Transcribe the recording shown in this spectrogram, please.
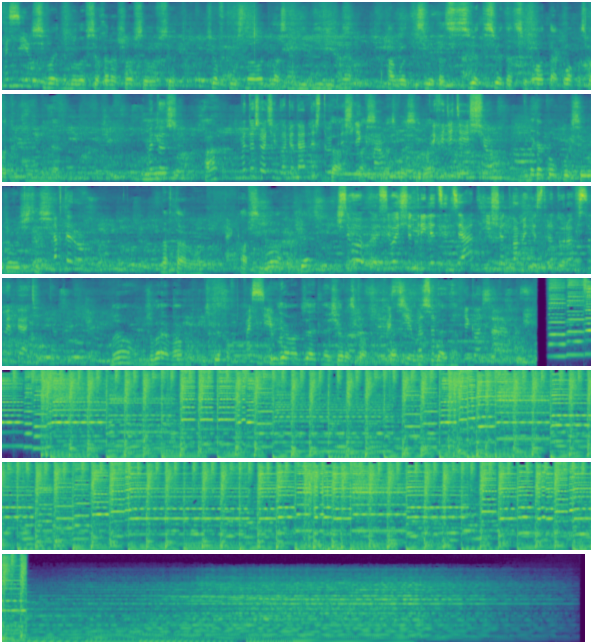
Спасибо. Сегодня было все хорошо, все, все, все вкусно. Вот вас не, не видно. А вот свет, от- свет, свет отсюда. Вот так. О, посмотрите на меня. Мы тоже. А? Мы тоже очень благодарны, что вы Да, пришли к спасибо, нам. спасибо. Приходите еще на каком курсе уже учитесь? на втором. На втором. А всего пять? Всего, э, всего еще три лицензиат, еще два магистратура. В сумме пять. Ну, желаем вам успехов. Спасибо. Придем обязательно еще раз к вам. Спасибо. до свидания. Приглашаю вас.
